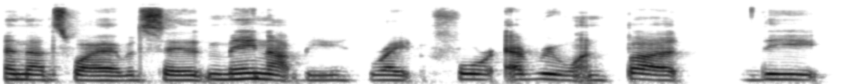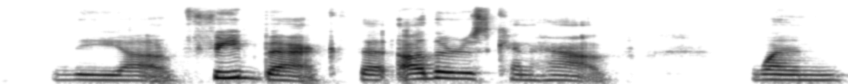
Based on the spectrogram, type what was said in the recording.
and that's why I would say it may not be right for everyone. But the the uh, feedback that others can have when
